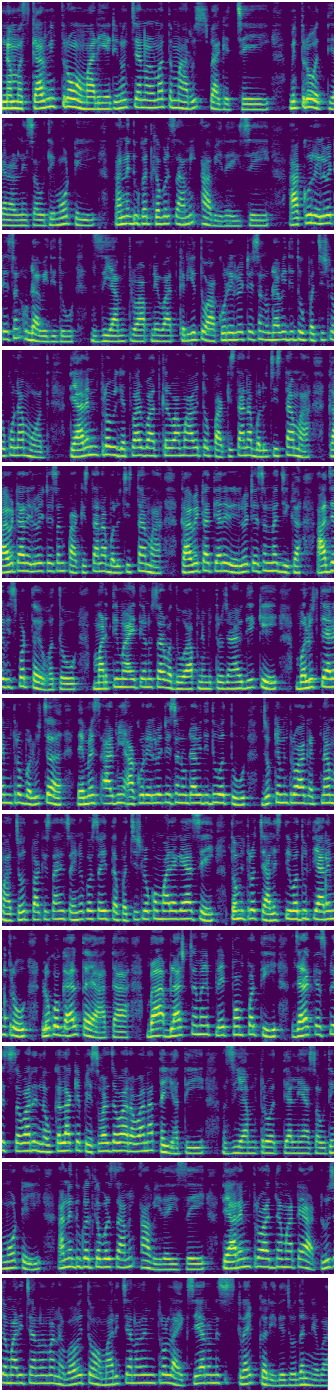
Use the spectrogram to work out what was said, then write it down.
નમસ્કાર મિત્રો, અમારી એટીનું ચેનલમાં તમારું સ્વાગત છે. મિત્રો, અત્યારે હાલની સૌથી મોટી અને દુઃખદ ખબર સામે આવી રહી છે. આખું રેલવે સ્ટેશન ઉડાવી દીધું. જ્યાં મિત્રો આપણે વાત કરીએ તો આખું રેલવે સ્ટેશન ઉડાવી દીધું પચીસ લોકોના મોત. ત્યારે, મિત્રો, વિગતવાર વાત કરવામાં આવે તો પાકિસ્તાનના બલુચિસ્તાનમાં, કાવેટા રેલવે સ્ટેશન પાકિસ્તાનના બલુચિસ્તાનમાં, કાવેટા ત્યારે રેલવે સ્ટેશન નજીક આજે વિસ્ફોટ થયો હતો. મળતી માહિતી અનુસાર વધુ આપને મિત્રો જણાવી દઈએ કે, બલુચ ત્યારે મિત્રો બલુચ લેમરેસ આર્મી આખું રેલવે સ્ટેશન ઉડાવી દીધું હતું. જો કે મિત્રો આ ઘટનામાં ચૌદ પાકિસ્તાની સૈનિકો સહિત પચીસ લોકો માર્યા ગયા છે. તો મિત્રો ચાલીસથી વધુ ત્યારે મિત્રો લોકો ઘાયલ થયા હતા. બ્લા- બ્લાસ્ટ સમયે પ્લેટફોર્મ પરથી જરાક એક્સપ્રેસ સવારે નવ કલાકે પેશવાર જવા રવાના થઈ હતી. જ્યાં મિત્રો, અત્યારની આ સૌથી મોટી અને દુઃખદ ખબર સામે આવી રહી છે. ત્યારે મિત્રો આજના માટે આટલું જ અમારી ચેનલમાં નવા હોય તો અમારી ચેનલને મિત્રો લાઇક શેર અને સબસ્ક્રાઈબ કરી દેજો. ધન્યવાદ.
